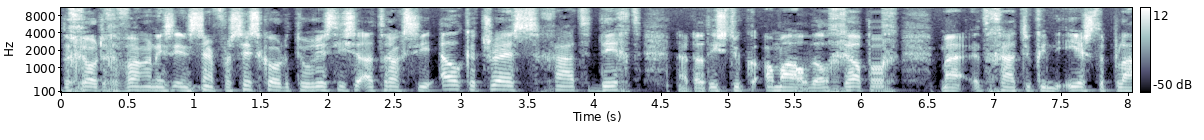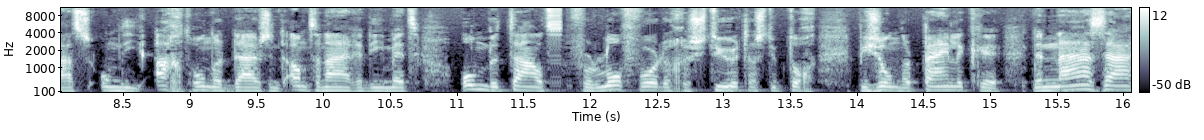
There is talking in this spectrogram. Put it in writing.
de grote gevangenis in San Francisco, de toeristische attractie Alcatraz gaat dicht. Nou, dat is natuurlijk allemaal wel grappig. Maar het gaat natuurlijk in de eerste plaats om die 800.000 ambtenaren die met onbetaald verlof worden gestuurd. Dat is natuurlijk toch bijzonder pijnlijk. Uh, de NASA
